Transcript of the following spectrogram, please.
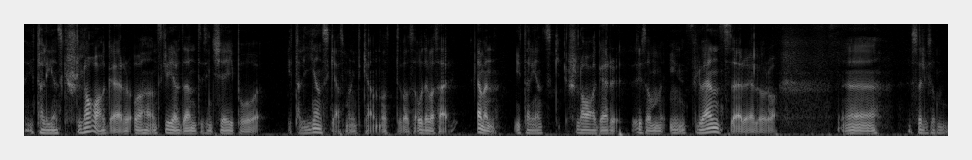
italiensk schlager och han skrev den till sin tjej på italienska som han inte kan. Och det var så, och det var så här, ja men, italiensk schlager, liksom influenser eller vad. Eh, Så liksom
